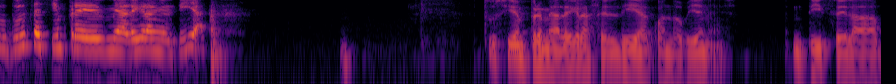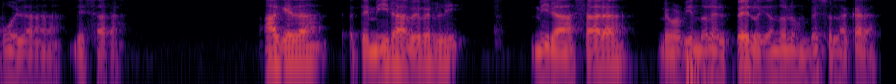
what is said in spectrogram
Tus dulces siempre me alegran el día. Tú siempre me alegras el día cuando vienes, dice la abuela de Sara. Águeda te mira a Beverly, mira a Sara, revolviéndole el pelo y dándole un beso en la cara.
